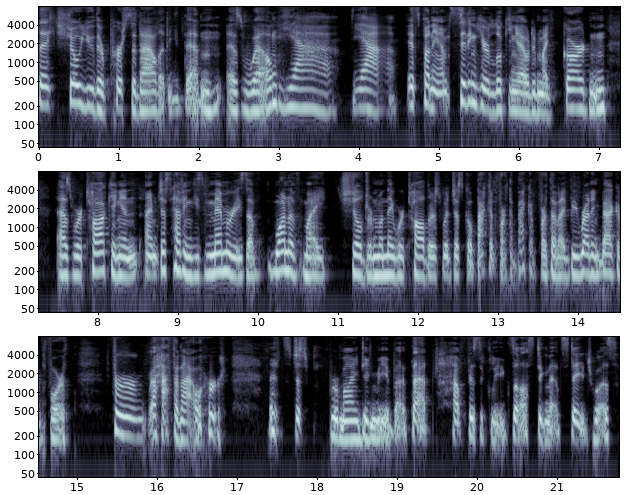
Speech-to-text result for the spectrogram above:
they show you their personality then as well. Yeah. Yeah. It's funny. I'm sitting here looking out in my garden as we're talking, and I'm just having these memories of one of my children when they were toddlers would just go back and forth and back and forth, and I'd be running back and forth for a half an hour. It's just reminding me about that, how physically exhausting that stage was.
